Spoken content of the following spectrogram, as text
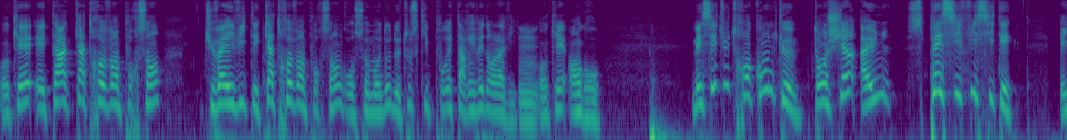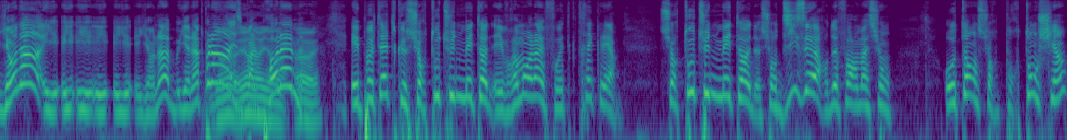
Ok? Et t'as 80%. Tu vas éviter 80%, grosso modo, de tout ce qui pourrait t'arriver dans la vie. Mm. Ok En gros. Mais si tu te rends compte que ton chien a une spécificité, et il y en a, et il y en a, il y en a plein, et c'est pas le problème. Ah ouais. Et peut-être que sur toute une méthode, et vraiment là, il faut être très clair, sur toute une méthode, sur 10 heures de formation, autant sur, pour ton chien,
